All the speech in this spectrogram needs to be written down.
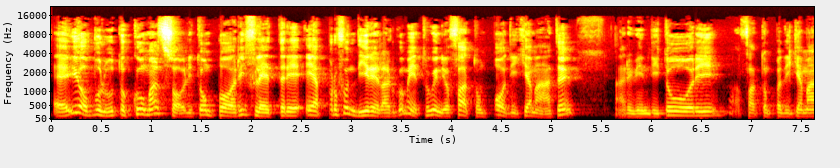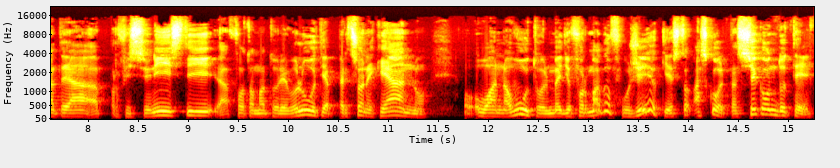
eh, io ho voluto, come al solito, un po' riflettere e approfondire l'argomento. Quindi ho fatto un po' di chiamate a rivenditori, ho fatto un po' di chiamate a professionisti, a fotoamatori evoluti, a persone che hanno o hanno avuto il medio formato Fuji e ho chiesto, ascolta, secondo te,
